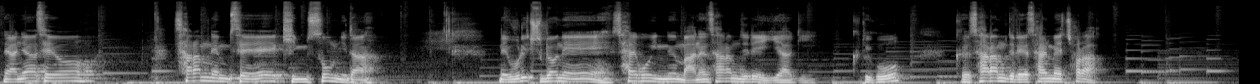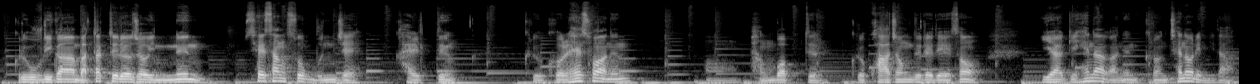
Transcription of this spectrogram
네, 안녕하세요. 사람 냄새의 김수호입니다. 네, 우리 주변에 살고 있는 많은 사람들의 이야기, 그리고 그 사람들의 삶의 철학, 그리고 우리가 맞닥뜨려져 있는 세상 속 문제, 갈등, 그리고 그걸 해소하는 어, 방법들, 그리고 과정들에 대해서 이야기해 나가는 그런 채널입니다.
